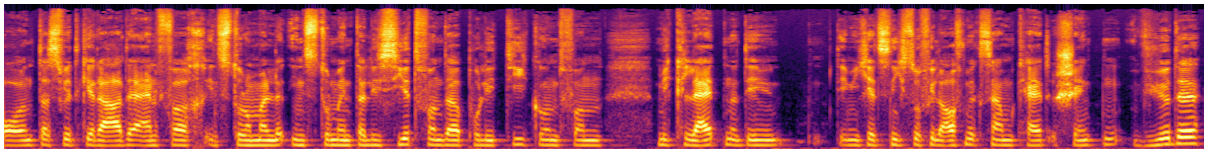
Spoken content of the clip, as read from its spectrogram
und das wird gerade einfach instrumentalisiert von der Politik und von Mick Leitner, dem, dem ich jetzt nicht so viel Aufmerksamkeit schenken würde.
